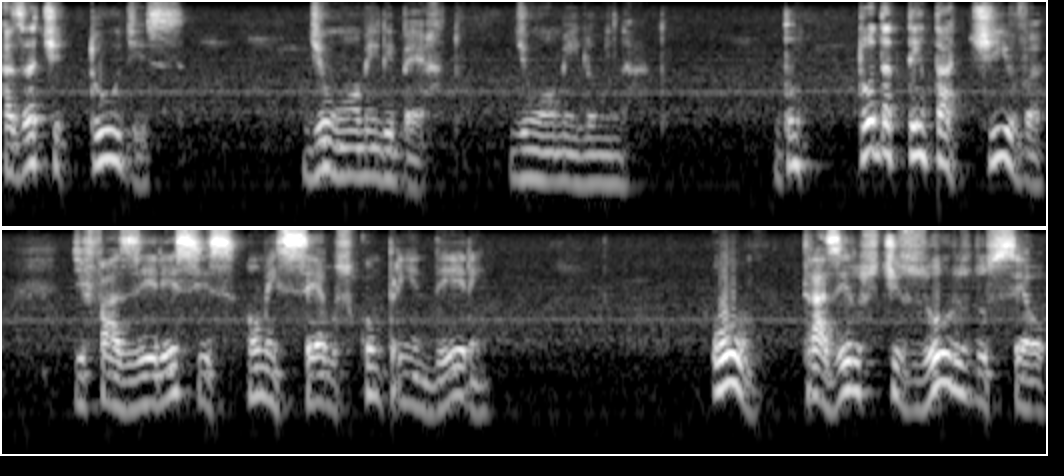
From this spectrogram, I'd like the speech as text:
as atitudes de um homem liberto, de um homem iluminado. Então, toda tentativa de fazer esses homens cegos compreenderem ou trazer os tesouros do céu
